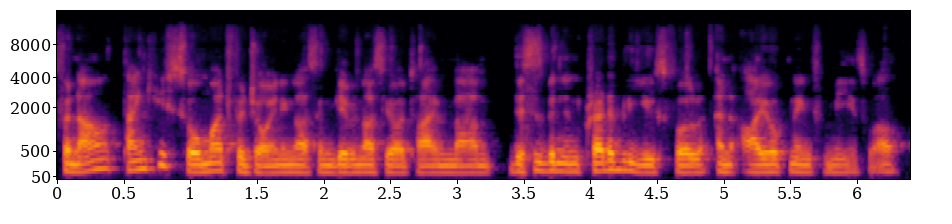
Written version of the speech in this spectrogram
For now, thank you so much for joining us and giving us your time, ma'am. This has been incredibly useful and eye opening for me as well.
